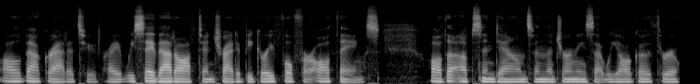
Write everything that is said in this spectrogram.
All about gratitude, right? We say that often try to be grateful for all things, all the ups and downs and the journeys that we all go through.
